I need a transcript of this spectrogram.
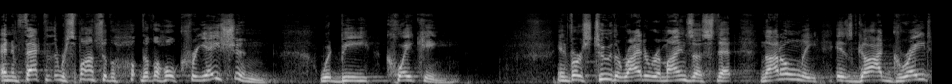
And in fact, that the response of the, of the whole creation would be quaking. In verse 2, the writer reminds us that not only is God great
